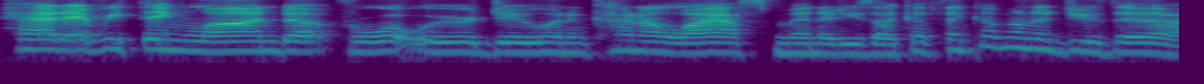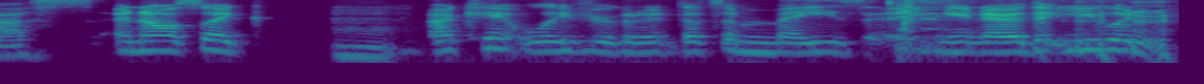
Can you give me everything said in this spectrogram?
had everything lined up for what we were doing and kind of last minute he's like, I think I'm gonna do this. And I was like, Mhm. I can't believe you're gonna that's amazing, you know, that you would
